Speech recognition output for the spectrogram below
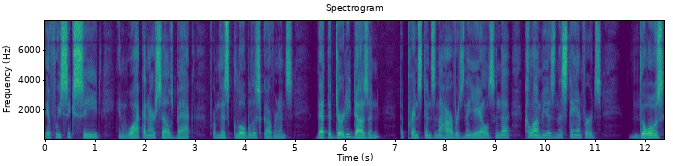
if we succeed in walking ourselves back from this globalist governance that the dirty dozen, the Princetons and the Harvards and the Yales and the Columbias and the Stanfords, those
